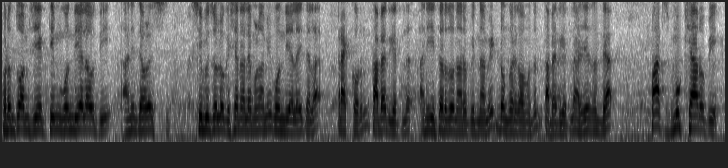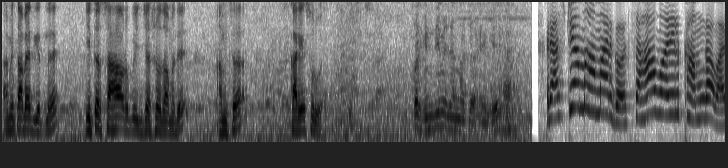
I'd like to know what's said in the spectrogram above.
परंतु आमची एक टीम गोंदियाला होती आणि त्यावेळेस शिबूचं लोकेशन आल्यामुळं आम्ही गोंदियालाही त्याला ट्रॅक करून ताब्यात घेतलं आणि इतर दोन आरोपींना आम्ही डोंगरगावमधून ताब्यात घेतलं. असे सध्या पाच मुख्य आरोपी आम्ही ताब्यात घेतले आहे इतर सहा आरोपींच्या शोधामध्ये आमचं कार्य सुरू आहे. सर हिंदी में जानना चाहेंगे राष्ट्रीय महामार्ग सहावरील खामगावात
